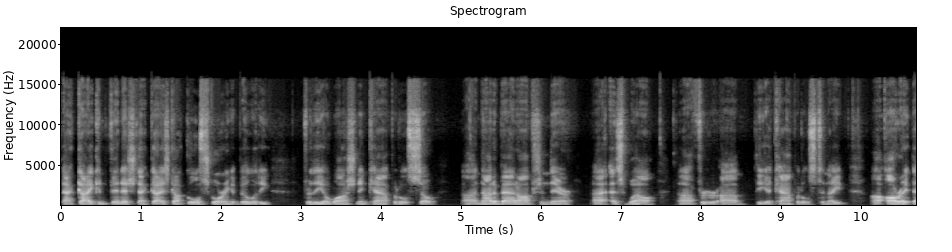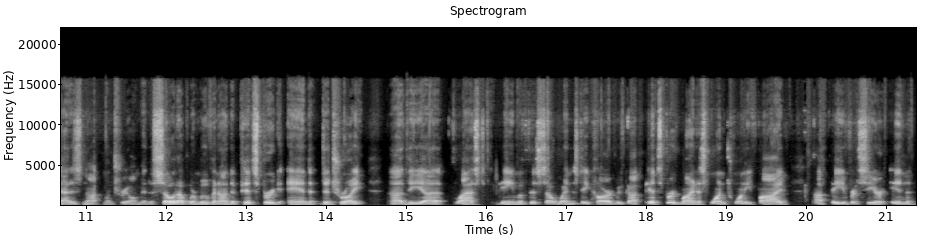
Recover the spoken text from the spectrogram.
That guy can finish. That guy's got goal scoring ability for the uh, Washington Capitals. So uh, not a bad option there uh, as well uh, for uh, the uh, Capitals tonight. all right, that is not Montreal, Minnesota. We're moving on to Pittsburgh and Detroit. the last game of this Wednesday card, we've got Pittsburgh minus 125 favorites here in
